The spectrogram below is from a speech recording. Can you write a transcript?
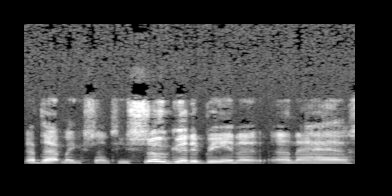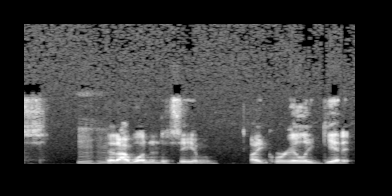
If that makes sense. He's so good at being a, an ass hmm that I wanted to see him like really get it.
